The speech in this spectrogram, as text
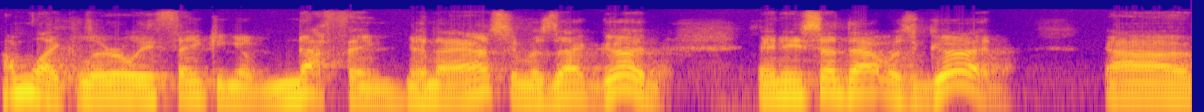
I'm like literally thinking of nothing. And I asked him, "Was that good?" And he said that was good. Uh,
